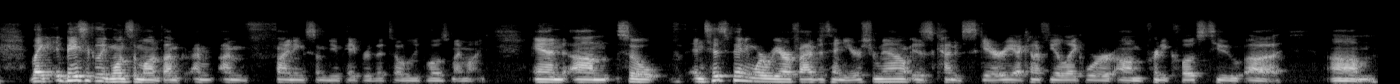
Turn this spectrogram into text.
like basically once a month I'm, I'm i'm finding some new paper that totally blows my mind. And um, so anticipating where we are five to ten years from now is kind of scary. I kind of feel like we're um, pretty close to uh, um,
